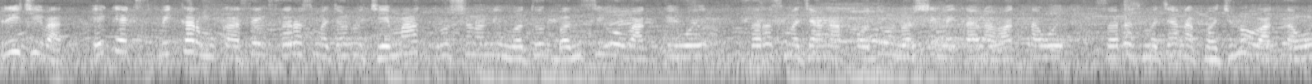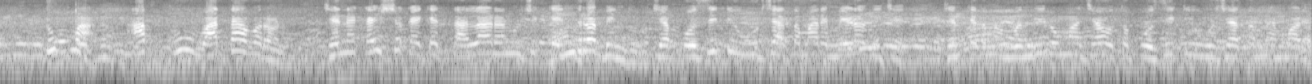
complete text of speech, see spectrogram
ત્રીજી વાત, એક એક સ્પીકર મુકાશે, એક સરસ મજાનું, જેમાં કૃષ્ણની મધુર બંસીઓ વાગતી હોય, સરસ મજાના પદો નરસિંહ મહેતાના વાગતા હોય, સરસ મજાના ભજનો વાગતા હોય. ટૂંકમાં, આખું વાતાવરણ, જેને કહી શકાય કે તાલાળાનું જે કેન્દ્ર બિંદુ જ્યાં પોઝિટિવ ઊર્જા તમારે મેળવવી છે, જેમ કે તમે મંદિરોમાં જાઓ તો પોઝિટિવ ઊર્જા તમને મળે,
